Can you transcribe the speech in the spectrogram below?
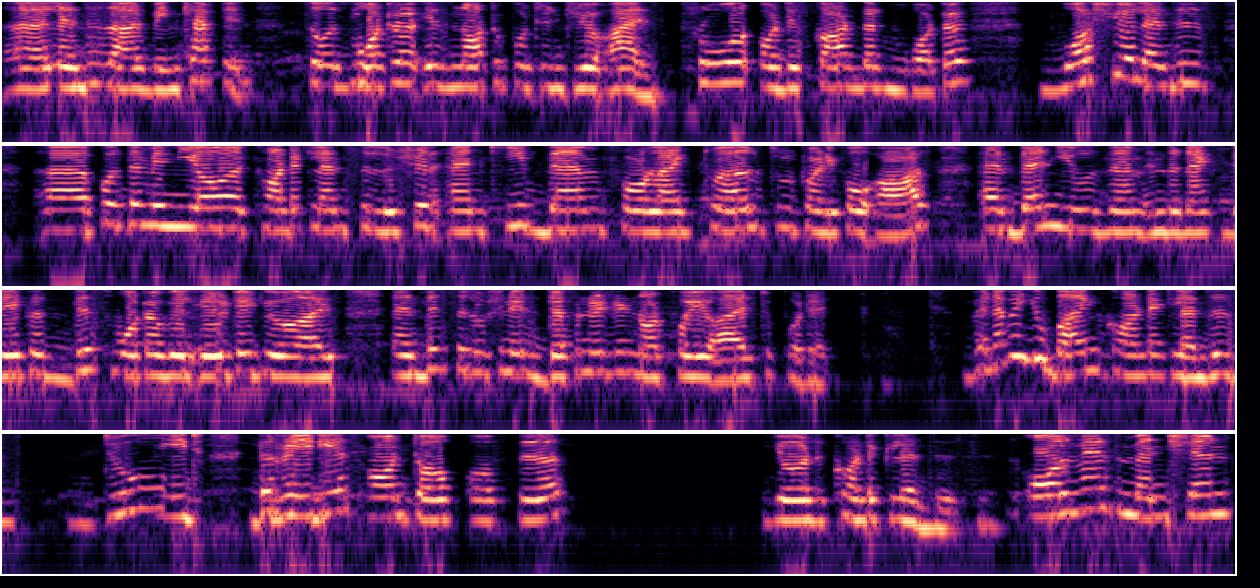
uh, lenses are being kept in. So water is not to put into your eyes. Throw or discard that water. Wash your lenses uh, put them in your contact lens solution and keep them for like 12 to 24 hours and then use them in the next day because this water will irritate your eyes and this solution is definitely not for your eyes to put it whenever you're buying contact lenses do read the radius on top of the your contact lenses. Always mention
